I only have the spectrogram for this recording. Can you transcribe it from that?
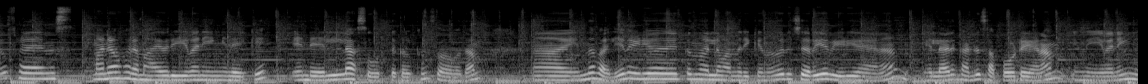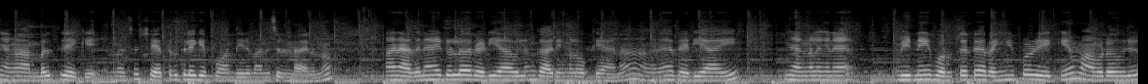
ഹലോ ഫ്രണ്ട്സ് മനോഹരമായ ഒരു ഈവനിങ്ങിലേക്ക് എന്റെ എല്ലാ സുഹൃത്തുക്കൾക്കും സ്വാഗതം. ഇന്ന് വലിയ വീഡിയോ ആയിട്ടൊന്നുമല്ല വന്നിരിക്കുന്നത്. ഒരു ചെറിയ വീഡിയോയാണ് എല്ലാവരും കണ്ട് സപ്പോർട്ട് ചെയ്യണം. ഇന്ന് ഈവനിങ് ഞങ്ങൾ അമ്പലത്തിലേക്ക് എന്ന് വെച്ചാൽ ക്ഷേത്രത്തിലേക്ക് പോകാൻ തീരുമാനിച്ചിട്ടുണ്ടായിരുന്നു. അങ്ങനെ അതിനായിട്ടുള്ള റെഡിയാവലും കാര്യങ്ങളും ഒക്കെയാണ്. അങ്ങനെ റെഡിയായി ഞങ്ങളിങ്ങനെ വീടിനെ പുറത്തോട്ട് ഇറങ്ങിയപ്പോഴേക്കും അവിടെ ഒരു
